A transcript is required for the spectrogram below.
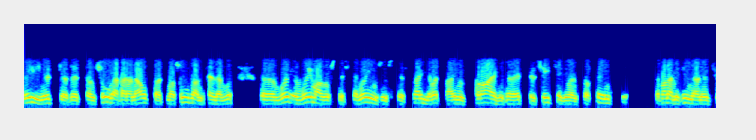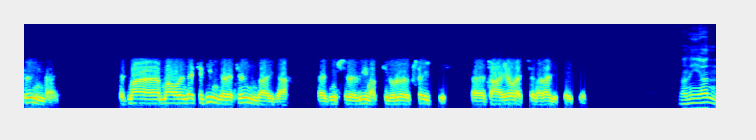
Vein ütles, et see on suurepärane auto, et ma suudan selle võimalustest ja võimsustest välja võtta ainult praegusel hetkel seitsekümmend protsenti ja paneme sinna nüüd Hyundai. et ma, ma olen täitsa kindel, et Hyundai'ga, kus viimati ju lööb sõitis, ta ei oleks seda rallit sõitnud. no nii on.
